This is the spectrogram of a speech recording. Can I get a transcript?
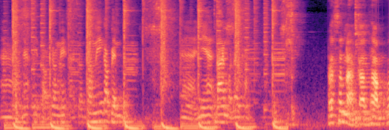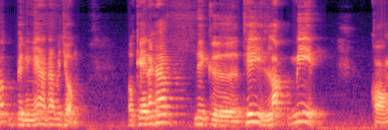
อ่าเนี่ยสองช่องนี้ช่องนี้ก็เป็นอ่าเนี่ยได้หมดเลยครับลักษณะการทำก็เป็นอย่างนี้ครับท่านผู้ชม โอเคนะครับ นี่คือที่รับมีดของ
